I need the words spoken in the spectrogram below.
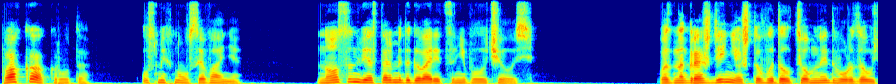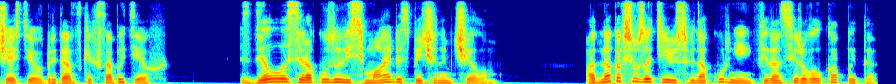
Пока круто, усмехнулся Ваня. Но с инвесторами договориться не получилось. Вознаграждение, что выдал Темный двор за участие в британских событиях, сделало Сиракузу весьма обеспеченным челом. Однако всю затею с винокурней финансировал Копыта,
